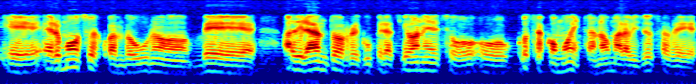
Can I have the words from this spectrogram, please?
eh, hermoso es cuando uno ve adelantos, recuperaciones o, cosas como esta, ¿no? Maravillosas de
